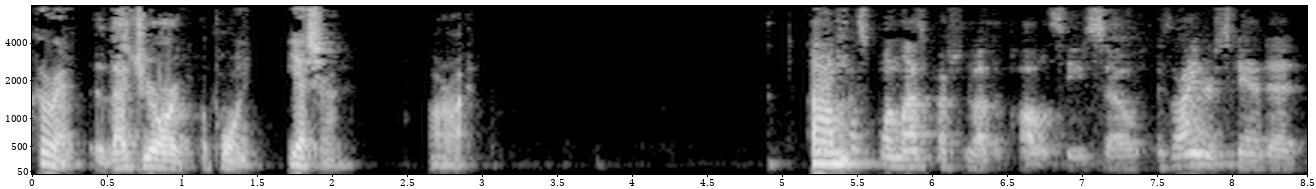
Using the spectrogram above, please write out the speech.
Correct. That's your point. Yes, Your Honor. All right. Um, Just one last question about the policy. So as I understand it,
